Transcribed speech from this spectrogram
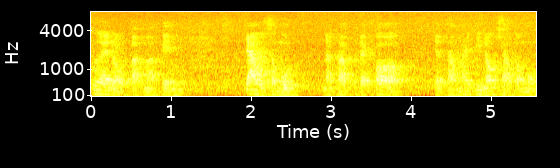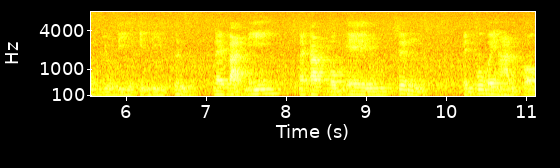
เพื่อให้เรากลับมาเป็นเจ้าสมุทรนะครับ และก็จะทำให้พี่น้องชาวประมงอยู่ดีกินดีขึ้น ในบาทนี้นะครับผมเองซึ่งเป็นผู้บริหารของ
